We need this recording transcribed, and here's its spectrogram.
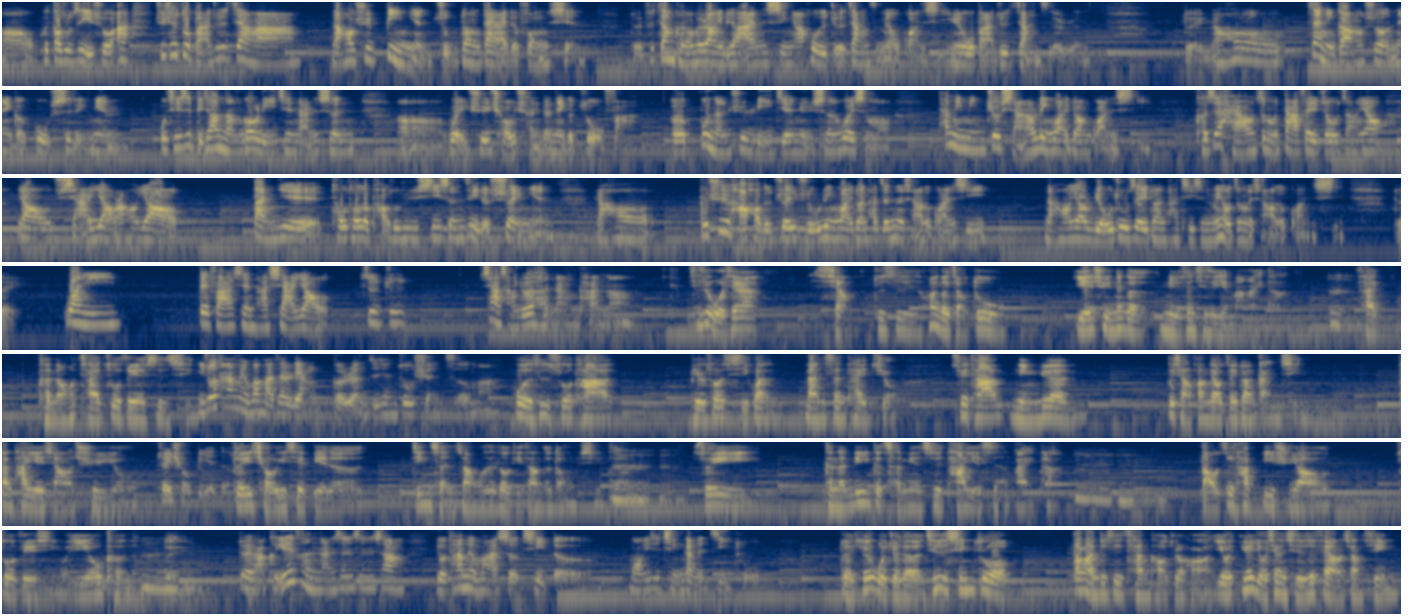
呃，会告诉自己说啊，巨蟹座本来就是这样啊，然后去避免主动带来的风险。对，这样可能会让你比较安心啊，或者觉得这样子没有关系，因为我本来就是这样子的人。对，然后在你刚刚说的那个故事里面，我其实比较能够理解男生呃委曲求全的那个做法，而不能去理解女生为什么她明明就想要另外一段关系，可是还要这么大费周章，要要下药，然后要半夜偷偷的跑出去牺牲自己的睡眠，然后不去好好的追逐另外一段他真正想要的关系。然后要留住这一段他其实没有这么想要的关系，对，万一被发现他下药，就就下场就会很难看啊。其实我现在想，就是换个角度，也许那个女生其实也蛮爱他的，嗯，才可能会才做这些事情。你说他没有办法在两个人之间做选择吗？或者是说他，比如说习惯单身太久，所以他宁愿不想放掉这段感情，但他也想要去有追求别的，追求一些别的精神上或者肉体上的东西，这样，嗯嗯，所以。可能另一个层面是他也是很爱他，嗯嗯嗯，导致他必须要做这些行为，也有可能，嗯、对，对啦，可也可能男生身上有他没有办法舍弃的某一些情感的寄托，对，所以我觉得其实星座当然就是参考就好了，有因为有些人其实是非常相信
